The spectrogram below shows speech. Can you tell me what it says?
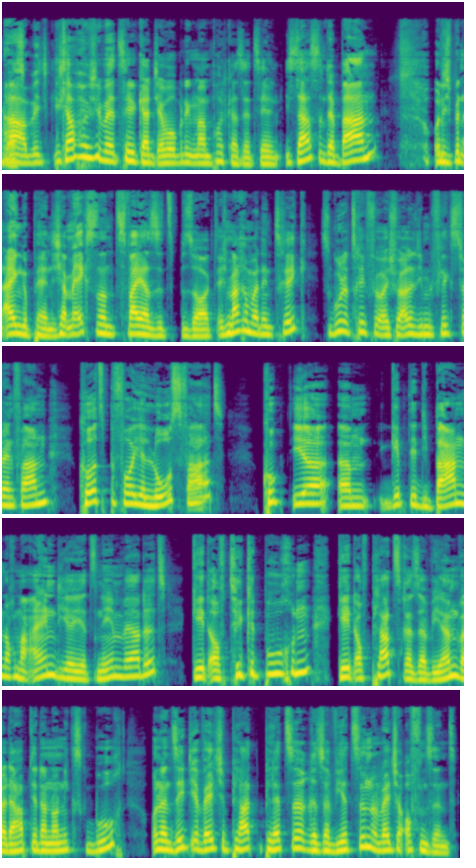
Was? Ah, aber ich, ich glaube, habe ich immer erzählt, kann ich aber unbedingt mal im Podcast erzählen. Ich saß in der Bahn und ich bin eingepennt. Ich habe mir extra einen Zweiersitz besorgt. Ich mache immer den Trick, ist ein guter Trick für euch, für alle, die mit Flixtrain fahren. Kurz bevor ihr losfahrt, guckt ihr, ähm, gebt ihr die Bahn nochmal ein, die ihr jetzt nehmen werdet, geht auf Ticket buchen, geht auf Platz reservieren, weil da habt ihr dann noch nichts gebucht und dann seht ihr, welche Pla Plätze reserviert sind und welche offen sind.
